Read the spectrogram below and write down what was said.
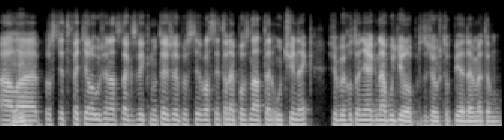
ale mm-hmm. prostě tvé tělo už je na to tak zvyknuté, že prostě vlastně to nepozná ten účinek, že by ho to nějak nabudilo, protože už to pije, dejme tomu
